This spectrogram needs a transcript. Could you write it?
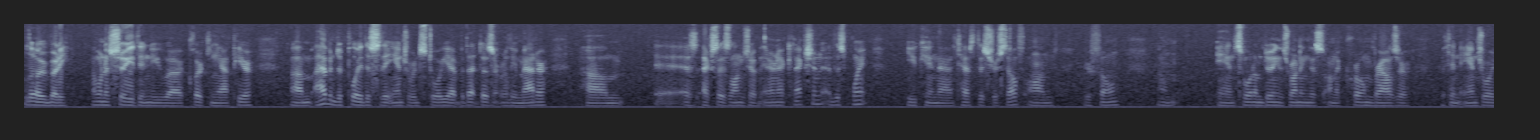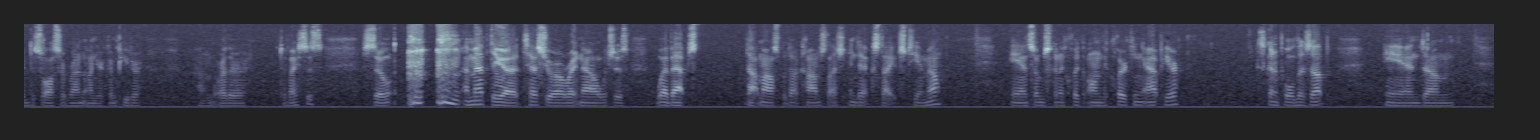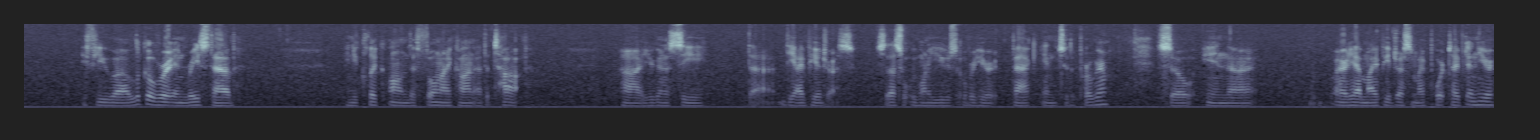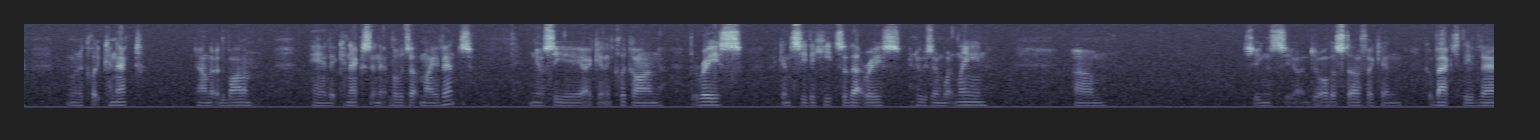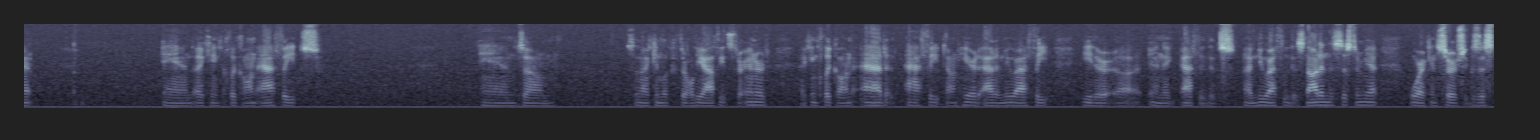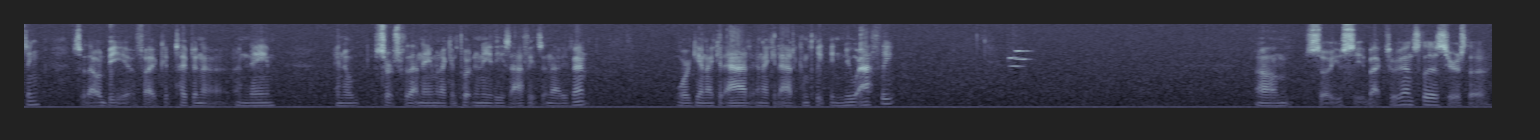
Hello everybody. I want to show you the new uh, clerking app here. Um, I haven't deployed this to the Android store yet, but that doesn't really matter. Um, as Actually, as long as you have an internet connection at this point, you can uh, test this yourself on your phone. Um, and so what I'm doing is running this on a Chrome browser within Android. This will also run on your computer um, or other devices. So I'm at the uh, test URL right now, which is webapps.milesplit.com slash index.html. And so I'm just going to click on the clerking app here. It's going to pull this up. And um, if you uh, look over in RaceTab and you click on the phone icon at the top, uh, you're going to see the, the IP address. So that's what we want to use over here back into the program. So in uh, I already have my IP address and my port typed in here. I'm going to click connect down there at the bottom and it connects and it loads up my events. And you'll see I can click on the race I can see the heats of that race and who's in what lane. Um, so you can see I do all this stuff I can go back to the event and I can click on athletes. And um, so then I can look through all the athletes that are entered I can click on add an athlete down here to add a new athlete either uh, an athlete that's a new athlete that's not in the system yet or I can search existing. So that would be if I could type in a, a name and it'll search for that name and I can put any of these athletes in that event. Or again I could add and I could add a completely new athlete. Um, so you see back to events list. Here's the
